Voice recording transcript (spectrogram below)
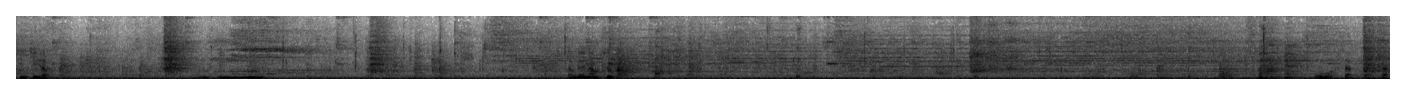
กิมจิครับตามด้วยน้ำซุปโอ้แซ่บแซ่บ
